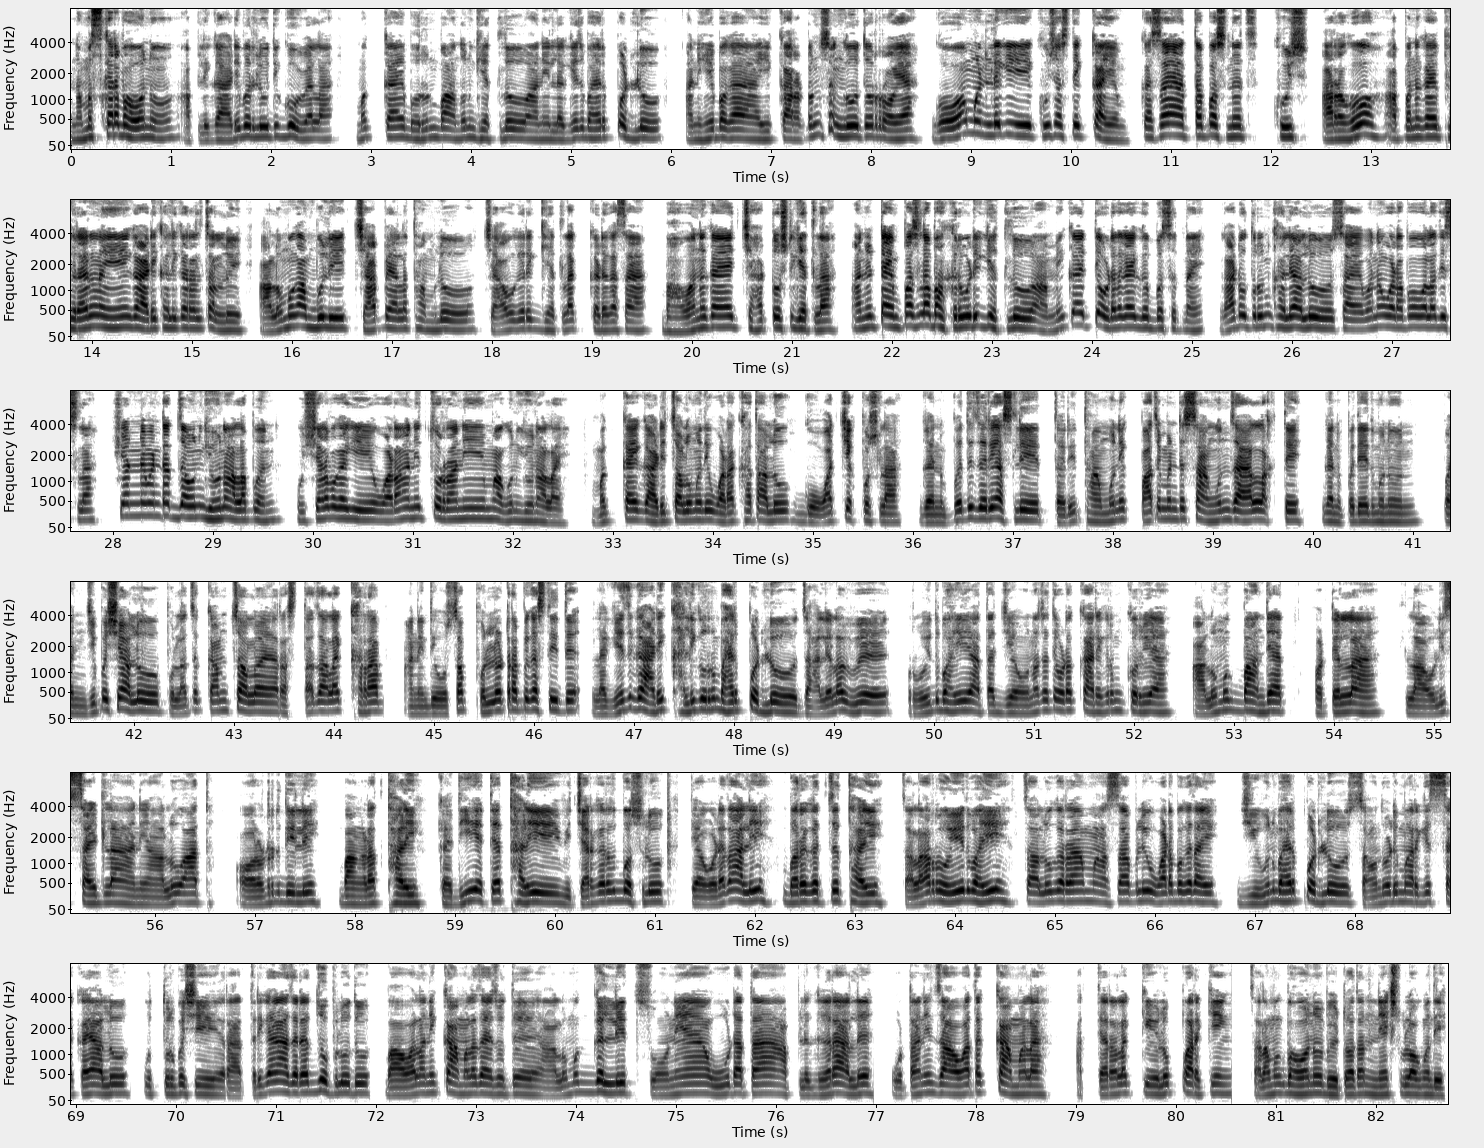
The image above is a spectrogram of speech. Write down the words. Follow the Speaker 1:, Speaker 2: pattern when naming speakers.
Speaker 1: नमस्कार भावानो आपली गाडी भरली होती गोव्याला. मग काय भरून बांधून घेतलो आणि लगेच बाहेर पडलो. आणि हे बघा ही कार्टून संघ होतो रोया. गोवा म्हणलं की खुश असते कायम. कसं आहे आतापासूनच खुश. अरे हो आपण काय फिरायला नाही गाडी खाली करायला चाललोय. आलो मग आंबोली चहा प्यायला थांबलो. चहा वगैरे घेतला कडक असा. भावानं काय चहा टोस्ट घेतला आणि टाइमपासला भाकरवडी घेतलो. आम्ही काय तेवढ्यात काय गप बसत नाही. घाट उतरून खाली आलो. साहेबांना वडापाववाला दिसला. शून्य मिनिटात जाऊन घेऊन आला पण. हुशार बघा की वडा आणि चोराने मागून घेऊन आलाय. मग काय गाडी चालू मध्ये वडा खात आलो गोवा चेकपोस्टला गणपती जरी असले तरी थांबून एक पाच मिनिटं सांगून जायला लागते गणपती आहेत म्हणून. पणजीपाशी आलो पुलाचं काम चालू आहे रस्ता झालाय खराब आणि दिवसा फुल्ल ट्रॅफिक असते इथे. लगेच गाडी खाली करून बाहेर पडलो झालेला वेळ. रोहित भाई आता जेवणाचा तेवढा कार्यक्रम करूया. आलो मग बांध्यात हॉटेलला लावली साईडला आणि आलो आत. ऑर्डर दिली. बांगडा थाळी. कधी येत्यात थाळी? विचार करत बसलो. तेवढ्यात आली बरगच्च थाळी. चला रोहित भाई चालू करा. मासा आपली वाट बघत आहे. जीवन बाहेर पडलो. सावंतवाडी मार्गे सकाळी आलो. उत्तरपशी रात्री काय आजारात झोपलो होतो. भावाला आणि कामाला जायचं होतं. आलो मग गल्लीत. सोन्या उठ आता आपलं घर आलं. उठाने जावं आता कामाला. हत्याराला केलो पार्किंग चला मग भावानो भेटू आता नेक्स्ट ब्लॉगमध्ये.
